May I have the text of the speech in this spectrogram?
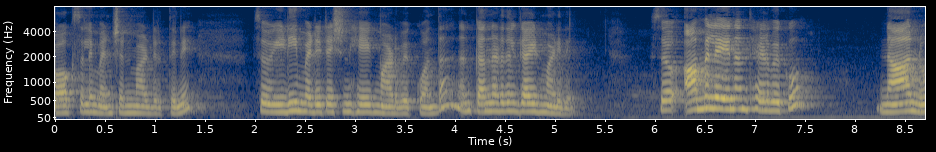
ಬಾಕ್ಸಲ್ಲಿ ಮೆನ್ಷನ್ ಮಾಡಿರ್ತೀನಿ. ಸೊ ಇಡೀ ಮೆಡಿಟೇಷನ್ ಹೇಗೆ ಮಾಡಬೇಕು ಅಂತ ನಾನು ಕನ್ನಡದಲ್ಲಿ ಗೈಡ್ ಮಾಡಿದೆ ಸೊ ಆಮೇಲೆ ಏನಂತ ಹೇಳಬೇಕು? ನಾನು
